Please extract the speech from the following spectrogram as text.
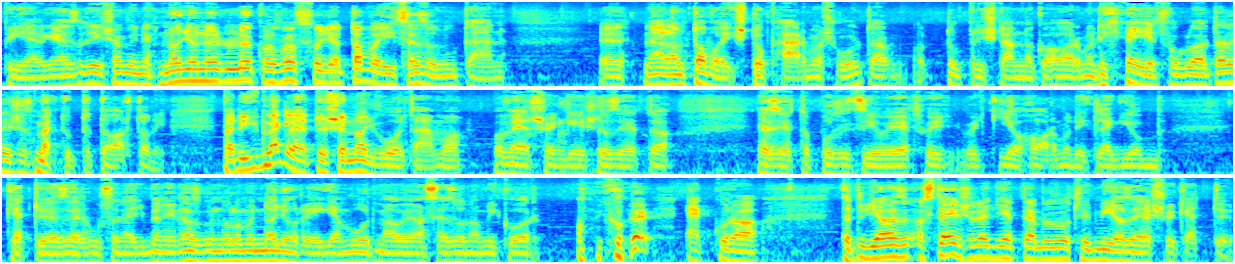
Pierre Gasly, és aminek nagyon örülök az az, hogy a tavalyi szezon után nálam tavaly is top 3-as volt, a, a top listámnak a harmadik helyét foglalta el, és ezt meg tudta tartani. Pedig meglehetősen nagy volt ám a, a versengés azért a, ezért a pozícióért, hogy, hogy ki a harmadik legjobb 2021-ben. Én azt gondolom, hogy nagyon régen volt már olyan szezon, amikor, amikor ekkora... Tehát ugye az, az teljesen egyértelmű volt, hogy mi az első kettő.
